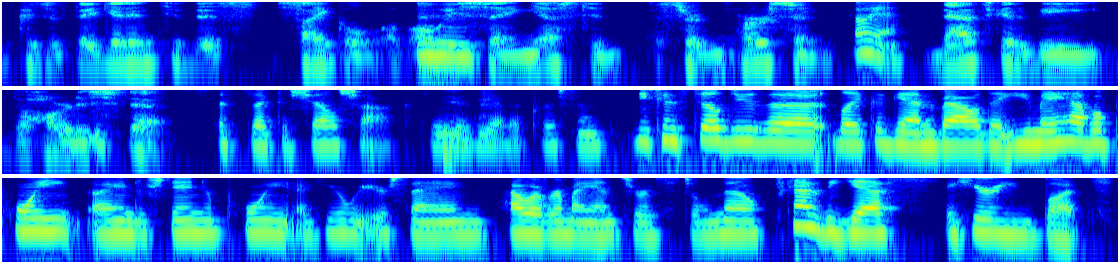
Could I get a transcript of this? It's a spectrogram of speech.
because if they get into this cycle of always saying yes to a certain person, Oh, yeah. that's going to be the hardest step. It's, it's like a shell shock to Yeah. the other person. You can still do the, like, again, validate. You may have a point. I understand your point. I hear what you're saying. However, my answer is still no. It's kind of the yes, I hear you, but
